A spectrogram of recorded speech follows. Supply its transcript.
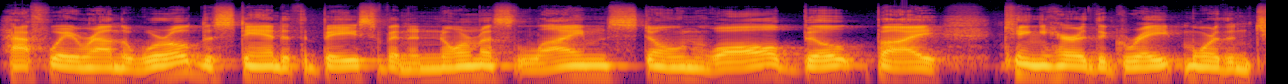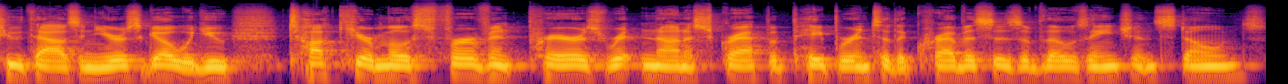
halfway around the world to stand at the base of an enormous limestone wall built by King Herod the Great more than 2,000 years ago? Would you tuck your most fervent prayers written on a scrap of paper into the crevices of those ancient stones?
